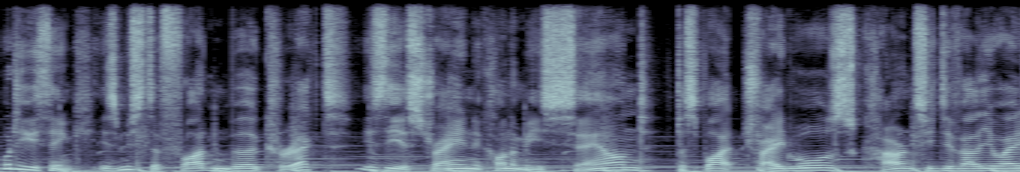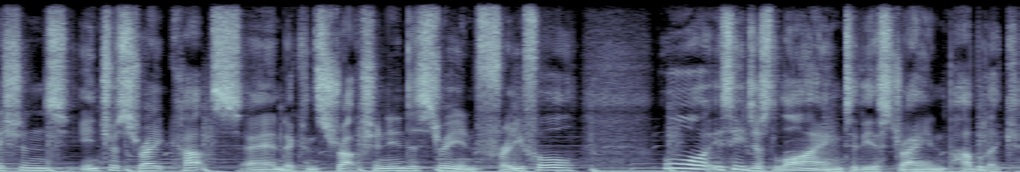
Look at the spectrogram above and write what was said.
What do you think? Is Mr. Frydenberg correct? Is the Australian economy sound, despite trade wars, currency devaluations, interest rate cuts, and a construction industry in freefall? Or is he just lying to the Australian public?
